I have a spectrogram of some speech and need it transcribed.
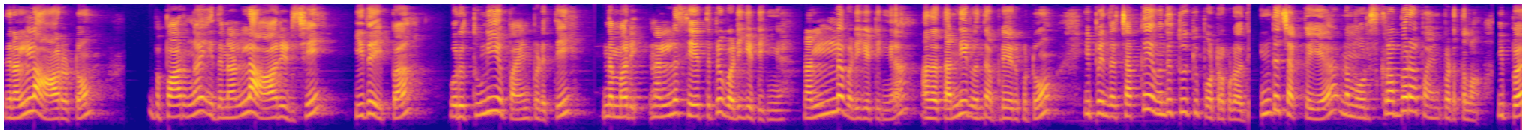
இது நல்லா ஆறட்டும். இப்போ பாருங்க இது நல்லா ஆறிடுச்சு. இதை இப்போ ஒரு துணியை பயன்படுத்தி இந்த மாதிரி நல்லா சேர்த்துட்டு வடிகட்டிங்க நல்லா வடிகட்டிங்க. அந்த தண்ணீர் வந்து அப்படியே இருக்கட்டும். இப்போ இந்த சக்கையை வந்து தூக்கி போட்டுறக்கூடாது. இந்த சக்கையை நம்ம ஒரு ஸ்க்ரப்பராக பயன்படுத்தலாம். இப்போ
